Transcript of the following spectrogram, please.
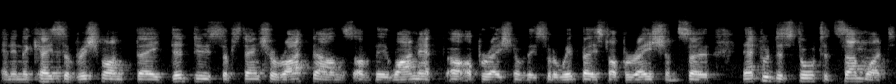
And in the case of Richemont, they did do substantial write-downs of their wine uh, operation, of their sort of web-based operation. So that would distort it somewhat.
